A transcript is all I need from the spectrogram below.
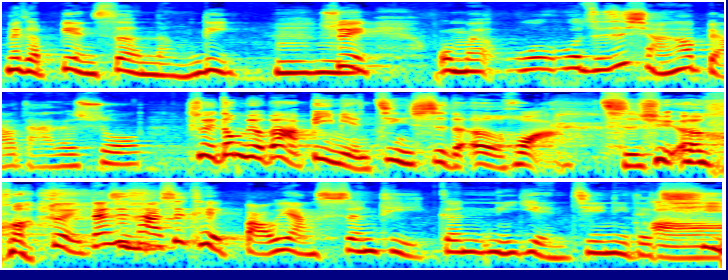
那个变色能力，嗯、所以我们我我只是想要表达的说，所以都没有办法避免近视的恶化，持续恶化。对，但是它是可以保养身体跟你眼睛、你的器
